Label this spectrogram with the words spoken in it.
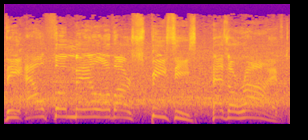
The alpha male of our species has arrived.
